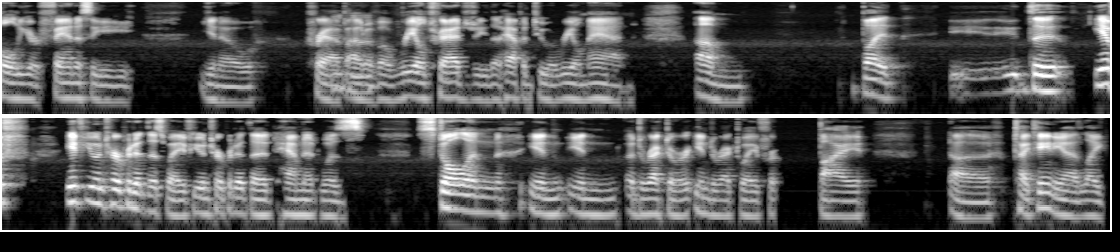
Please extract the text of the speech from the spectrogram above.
pull your fantasy you know crap out Mhm. of a real tragedy that happened to a real man um but eh, the if if you interpret it this way, if you interpret it that Hamnet was stolen in in a direct or indirect way for, by uh, Titania, like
